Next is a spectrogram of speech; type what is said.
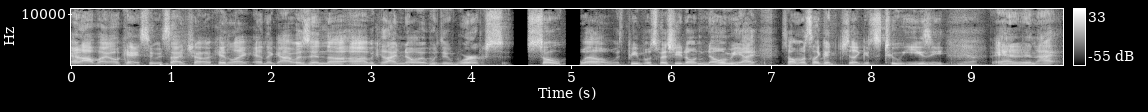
and I'm like, okay, suicide choke, and like, and the guy was in the uh, because I know it it works so well with people, especially you don't know me. I it's almost like a like it's too easy. Yeah. And in that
